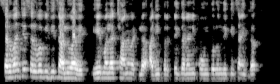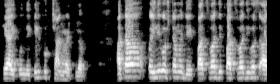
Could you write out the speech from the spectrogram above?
सर्वांचे सर्व विधी चालू आहेत. हे मला छान वाटलं. आणि प्रत्येक जणांनी फोन करून देखील सांगितलं. हे ऐकून देखील खूप छान वाटलं. आता पहिली गोष्ट म्हणजे पाचवा दि- पाचवा दिवस आज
